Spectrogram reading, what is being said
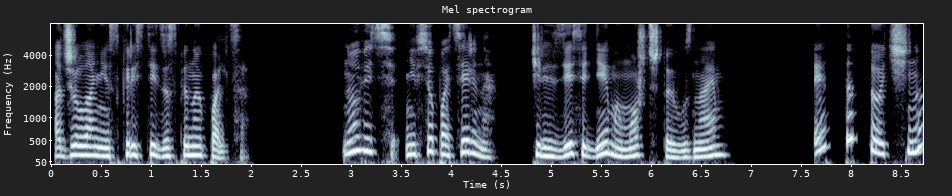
от желания скрестить за спиной пальца. «Но ведь не все потеряно. Через десять дней мы, может, что и узнаем». «Это точно»,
